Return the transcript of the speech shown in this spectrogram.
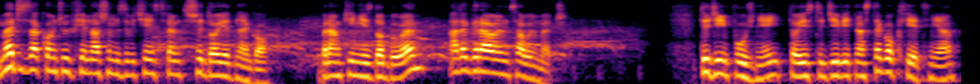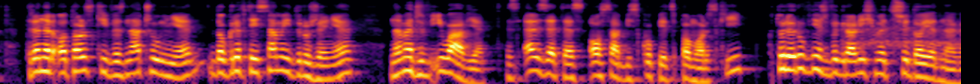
Mecz zakończył się naszym zwycięstwem 3 do 1. Bramki nie zdobyłem, ale grałem cały mecz. Tydzień później, to jest 19 kwietnia, trener Otolski wyznaczył mnie do gry w tej samej drużynie na mecz w Iławie z LZS Osa Biskupiec Pomorski, który również wygraliśmy 3 do 1.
